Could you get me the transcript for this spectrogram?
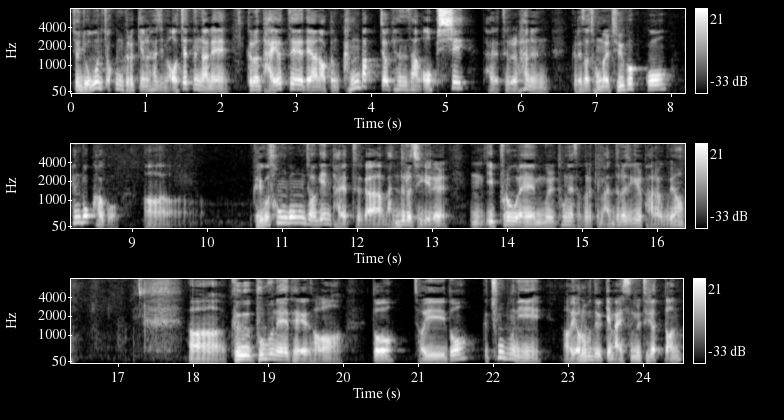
저는 요거는 조금 그렇기는 하지만 어쨌든 간에 그런 다이어트에 대한 어떤 강박적 현상 없이 다이어트를 하는 그래서 정말 즐겁고 행복하고 어 그리고 성공적인 다이어트가 만들어지기를 음, 이 프로그램을 통해서 그렇게 만들어지길 바라고요. 어, 그 부분에 대해서 또 저희도 그 충분히 어, 여러분들께 말씀을 드렸던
